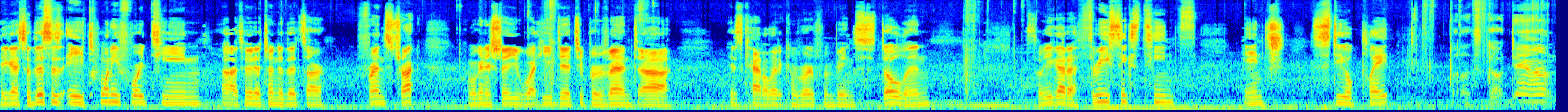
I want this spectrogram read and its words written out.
Hey guys, so this is a 2014 uh, Toyota Tundra that's our friend's truck. And We're going to show you what he did to prevent uh, his catalytic converter from being stolen. So he got a 3 16 inch steel plate. But let's go down.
